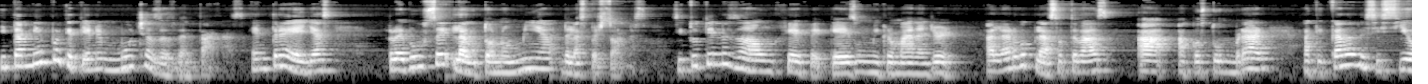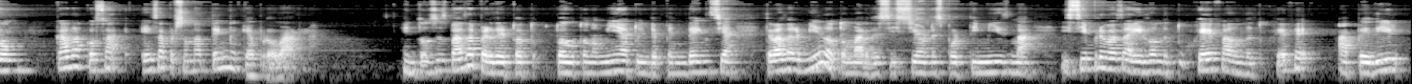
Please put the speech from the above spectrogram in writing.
Y también porque tiene muchas desventajas. Entre ellas, reduce la autonomía de las personas. Si tú tienes a un jefe que es un micromanager, a largo plazo te vas a acostumbrar a que cada decisión, cada cosa, esa persona tenga que aprobarla. Entonces vas a perder tu, autonomía, tu independencia, te va a dar miedo tomar decisiones por ti misma y siempre vas a ir donde tu jefa, donde tu jefe a pedir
